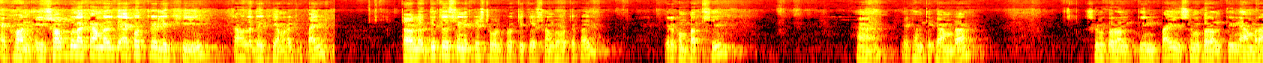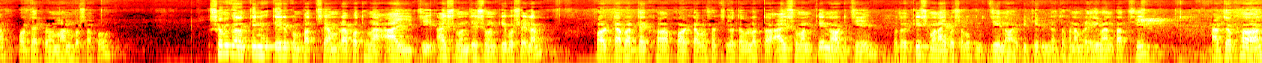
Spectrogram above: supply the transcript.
এখন এই সবগুলাকে আমরা যদি একত্রে লিখি, তাহলে দেখি আমরা কি পাই। তাহলে দ্বিতীয় শ্রেণি খ্রিস্টবল প্রতীকের সংগ্রহ হতে পাই। এরকম পাচ্ছি। হ্যাঁ এখান থেকে আমরা সমীকরণ তিন পাই। এই সমীকরণ তিনে আমরা পর্যায়ক্রমে মান বসাবো। সমীকরণ তিন হতে এরকম পাচ্ছি, আমরা প্রথমে আই যে আই সমান যে সমান কে বসাইলাম। পরটা আবার দেখো, পরটা বসাচ্ছি কত বলতো আই সমান কে নট জে, অর্থাৎ কে সমান আই বসাবো, কিন্তু জে নয় দ্বিতীয় ভিন্ন, তখন আমরা এই মান পাচ্ছি। আর যখন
